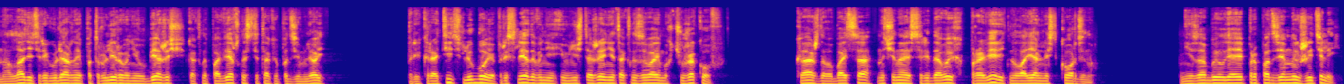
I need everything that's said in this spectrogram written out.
Наладить регулярное патрулирование убежищ, как на поверхности, так и под землей. Прекратить любое преследование и уничтожение так называемых «чужаков». Каждого бойца, начиная с рядовых, проверить на лояльность к ордену. Не забыл я и про подземных жителей.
